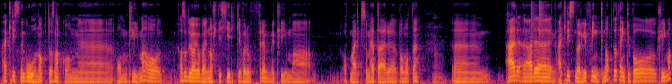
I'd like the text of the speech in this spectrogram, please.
er kristne gode nok til å snakke om, eh, om klima? Og, altså, du har jobba i Den norske kirke for å fremme klimaoppmerksomhet der, på en måte. Eh, er, er, er Kristen-Norge flinke nok til å tenke på klima?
